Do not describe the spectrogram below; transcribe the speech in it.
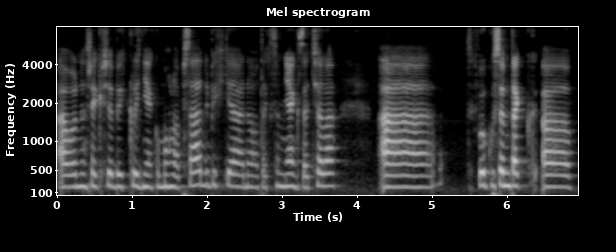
a on řekl, že bych klidně jako mohla psát, kdybych chtěla, no, tak jsem nějak začala a chvilku jsem tak uh,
